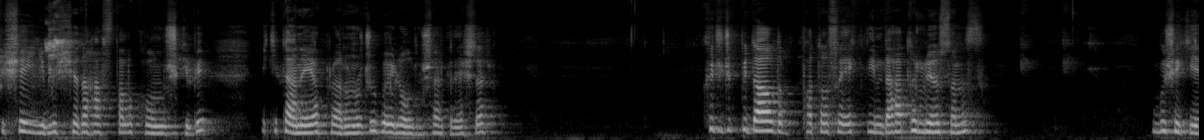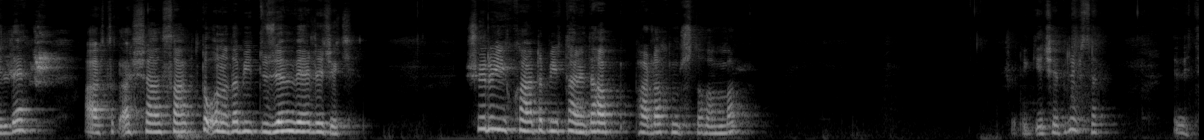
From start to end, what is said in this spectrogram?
Bir şey yemiş ya da hastalık olmuş gibi. İki tane yaprağın ucu böyle olmuş arkadaşlar. Küçücük bir daldı patosu ektiğimde hatırlıyorsanız. Bu şekilde artık aşağı sarktı. Ona da bir düzen verilecek. Şöyle yukarıda bir tane daha parlak Mustafa'm var. Şöyle geçebilirsem. Evet.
